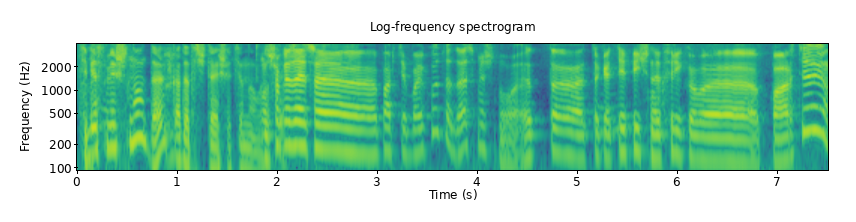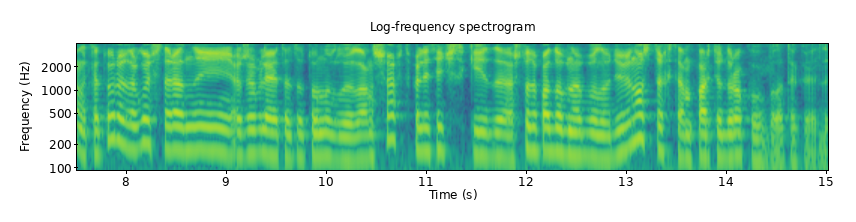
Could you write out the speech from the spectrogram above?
Тебе смешно, да, когда ты читаешь эти новости? Ну, что касается партии бойкота, да, смешно. Это такая типичная фриковая партия, которая, с другой стороны, оживляет этот унылый ландшафт политический. Да. Что-то подобное было в 90-х, там партия дураков была такая, да.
